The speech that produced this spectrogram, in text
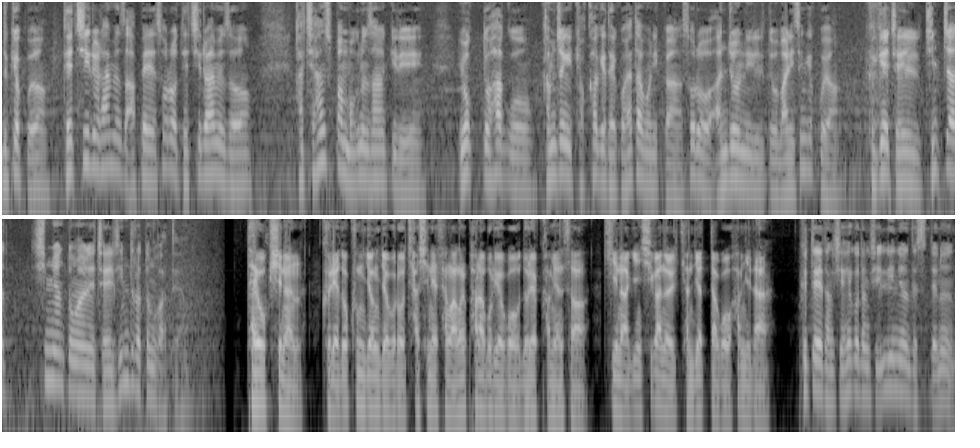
느꼈고요. 대치를 하면서 앞에 서로 대치를 하면서 같이 한솥밥 먹는 사람끼리 욕도 하고 감정이 격하게 되고 하다 보니까 서로 안 좋은 일도 많이 생겼고요. 그게 제일 진짜 10년 동안에 제일 힘들었던 것 같아요. 태욱 씨는 그래도 긍정적으로 자신의 상황을 바라보려고 노력하면서 기나긴 시간을 견뎠다고 합니다. 그때 당시 해고 당시 1, 2년 됐을 때는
